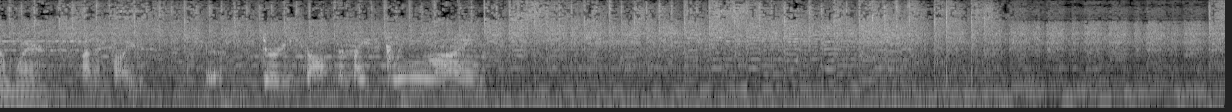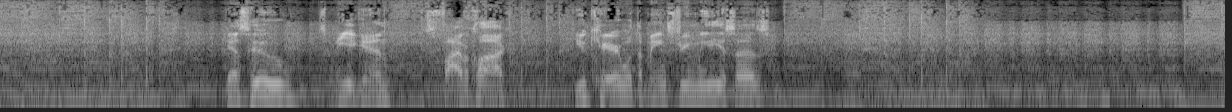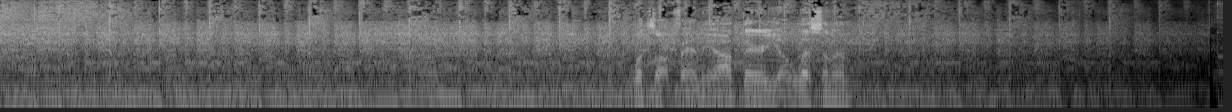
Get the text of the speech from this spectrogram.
somewhere. Uninvited. Like dirty thought in a nice, clean mind. Guess who? It's me again. It's five o'clock. You care what the mainstream media says? What's up, family out there? You listening?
